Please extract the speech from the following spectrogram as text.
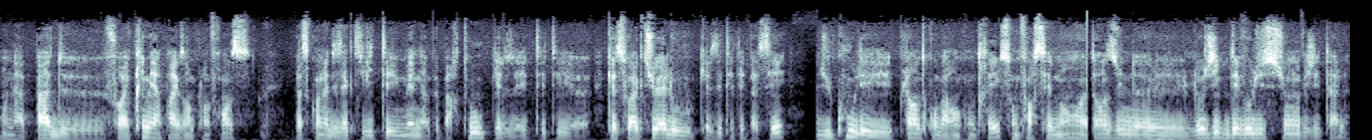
On n'a pas de forêt primaire, par exemple, en France parce qu'on a des activités humaines un peu partout, qu'elles été, euh, qu'elles soient actuelles ou qu'elles aient été passées. Du coup, les plantes qu'on va rencontrer sont forcément euh, dans une euh, logique d'évolution végétale.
